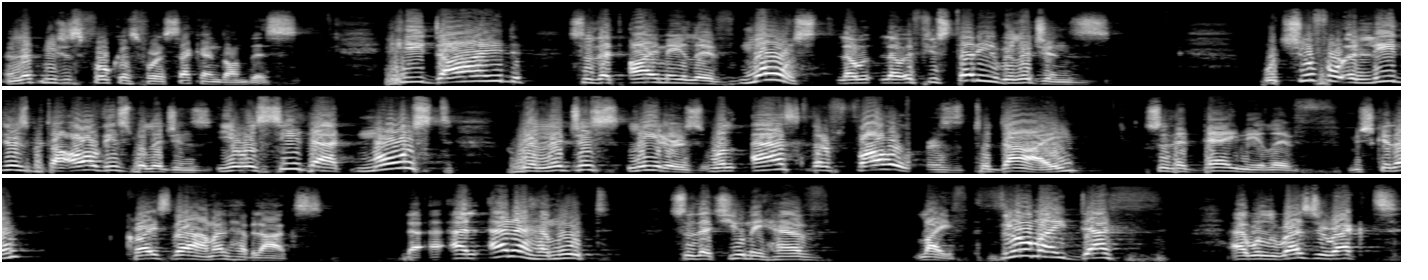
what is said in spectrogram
And let me just focus for a second on this. He died so that I may live. Most, لو, لو if you study religions, وتشوفوا leaders بتاع all these religions, you will see that most religious leaders will ask their followers to die so that they may live. مش كده؟ Christ بقى عملها بالعكس. لا قال أنا هموت so that you may have life. Through my death, I will resurrect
